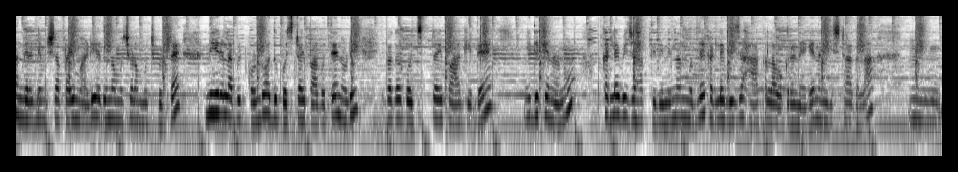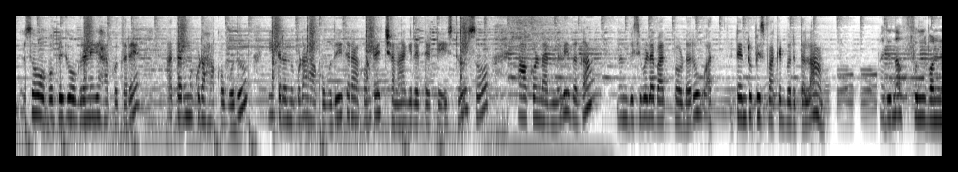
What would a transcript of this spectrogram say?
ಒಂದೆರಡು ನಿಮಿಷ ಫ್ರೈ ಮಾಡಿ ಅದನ್ನು ಮುಚ್ಚೋಣ ಮುಚ್ಚಿಬಿಟ್ರೆ ನೀರೆಲ್ಲ ಬಿಟ್ಕೊಂಡು ಅದು ಗೊಜ್ಜು ಟೈಪ್ ಆಗುತ್ತೆ. ನೋಡಿ, ಇವಾಗ ಗೊಜ್ಜು ಟೈಪ್ ಆಗಿದೆ. ಇದಕ್ಕೆ ನಾನು ಕಡಲೆ ಬೀಜ ಹಾಕ್ತಿದ್ದೀನಿ. ನಾನು ಮೊದಲೇ ಕಡಲೆ ಬೀಜ ಹಾಕಲ್ಲ ಒಗ್ಗರಣೆಗೆ ನನಗೆ ಇಷ್ಟ ಆಗಲ್ಲ. ಸೊ ಒಬ್ಬೊಬ್ಬರಿಗೆ ಒಗ್ಗರಣೆಗೆ ಹಾಕೋತಾರೆ. ಆ ಥರನೂ ಕೂಡ ಹಾಕೋಬೋದು. ಈ ಥರನೂ ಕೂಡ ಹಾಕೋಬೋದು. ಈ ಥರ ಹಾಕೊಂಡ್ರೆ ಚೆನ್ನಾಗಿರುತ್ತೆ ಟೇಸ್ಟು. ಸೊ ಹಾಕೊಂಡಾದ್ಮೇಲೆ ಇವಾಗ ನಾನು ಬಿಸಿಬೇಳೆ ಬಾತ್ ಪೌಡರು ಹತ್ತು ಟೆನ್ ರುಪೀಸ್ ಪಾಕೆಟ್ ಬರುತ್ತಲ್ಲ, ಅದನ್ನು ಫುಲ್ ಒನ್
